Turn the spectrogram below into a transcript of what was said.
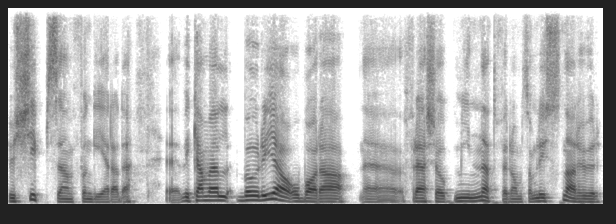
hur chipsen fungerade. Eh, vi kan väl börja och bara eh, fräscha upp minnet för de som lyssnar hur,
